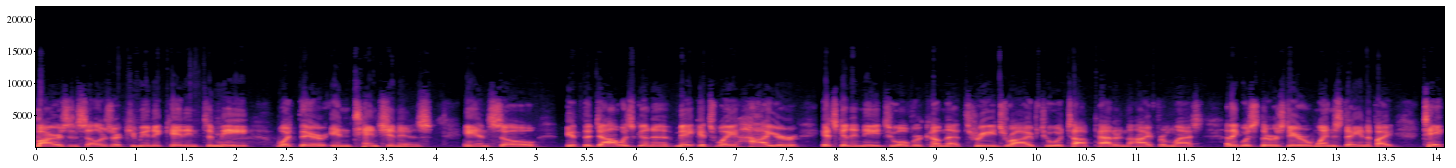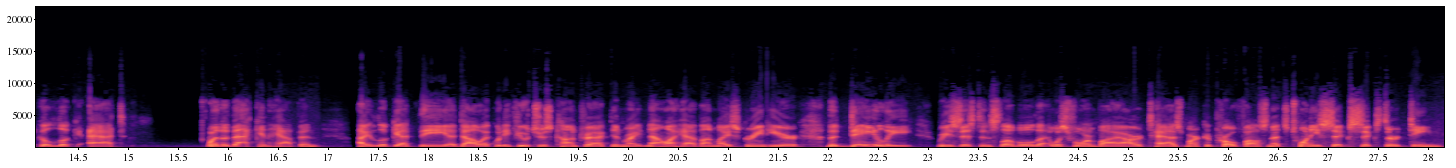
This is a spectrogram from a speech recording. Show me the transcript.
buyers and sellers are communicating to me what their intention is. And so if the Dow is going to make its way higher, it's going to need to overcome that three drive to a top pattern, the high from last, I think it was Thursday or Wednesday. And if I take a look at whether that can happen, I look at the uh, Dow Equity Futures contract, and right now I have on my screen here the daily resistance level that was formed by our TAS market profiles, and that's 26,613.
